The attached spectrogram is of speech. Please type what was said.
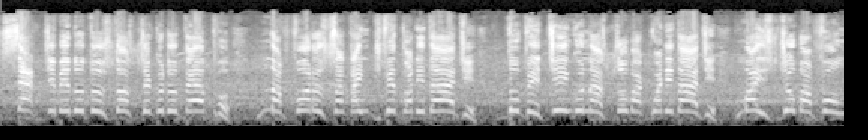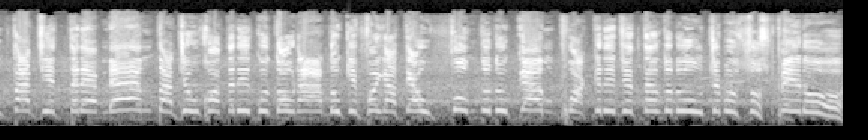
Sete minutos do segundo tempo. Na força da individualidade do Vitinho, na sua qualidade. Mas de uma vontade tremenda de um Rodrigo Dourado que foi até o fundo do campo, acreditando no último suspiro.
